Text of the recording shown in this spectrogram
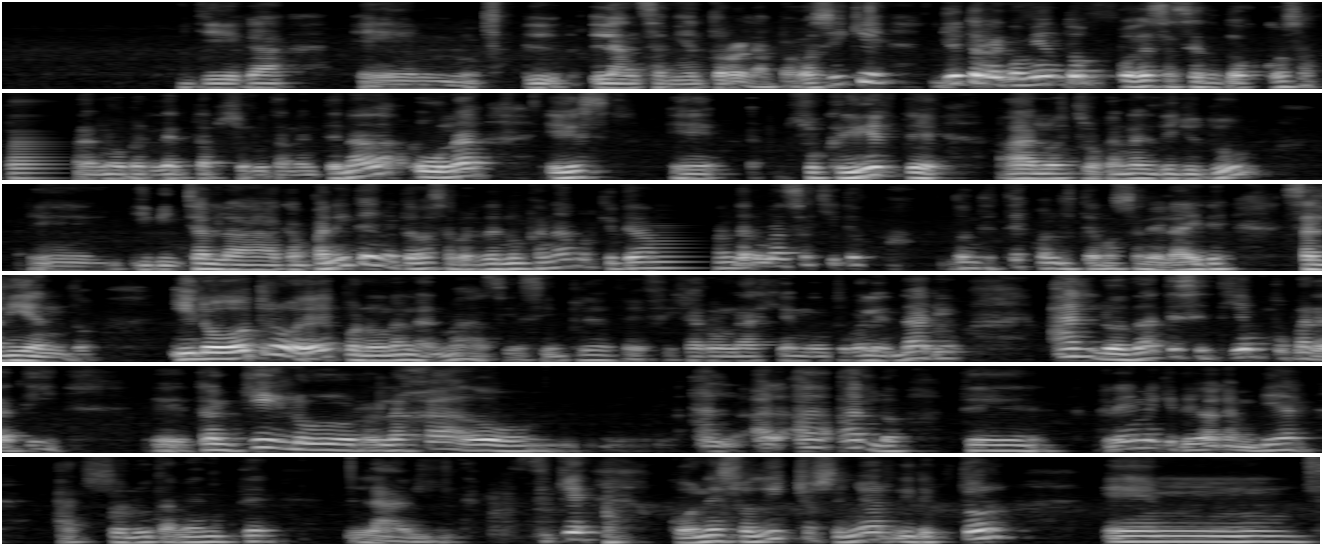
llega em, el lanzamiento relámpago. Así que yo te recomiendo, puedes hacer dos cosas para no perderte absolutamente nada. Una es eh, suscribirte a nuestro canal de YouTube eh, y pinchar la campanita y no te vas a perder nunca nada porque te va a mandar un mensajito donde estés cuando estemos en el aire saliendo. Y lo otro es poner una alarma, así de simple, fijar una agenda en tu calendario. Hazlo, date ese tiempo para ti, eh, tranquilo, relajado. Hazlo. Créeme que te va a cambiar absolutamente la vida. Así que con eso dicho, señor director, em,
